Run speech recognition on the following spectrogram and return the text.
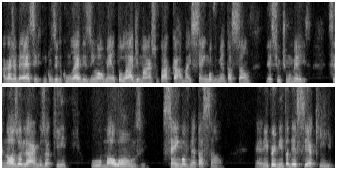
HGBS, inclusive com um levezinho aumento lá de março para cá, mas sem movimentação nesse último mês. Se nós olharmos aqui o MOL 11, sem movimentação, é, me permita descer aqui.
